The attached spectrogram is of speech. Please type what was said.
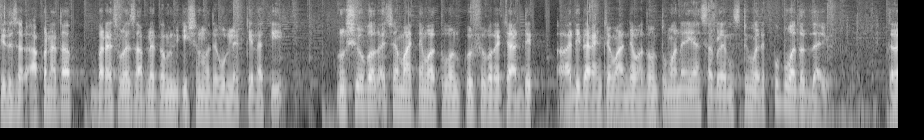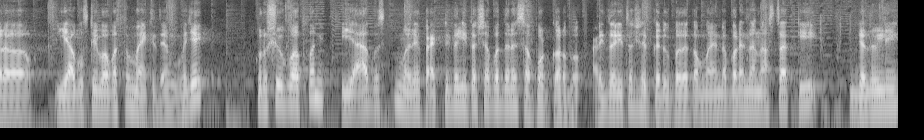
तिथे सर आपण आता बऱ्याच वेळेस आपल्या कम्युनिकेशनमध्ये उल्लेख केला की कृषी विभागाच्या माध्यमातून कृषी विभागाच्या अधिक अधिकाऱ्यांच्या माध्यमातून तुम्हाला या सगळ्या गोष्टीमध्ये खूप मदत झाली. तर या गोष्टीबाबत पण माहिती द्या. म्हणजे कृषी विभाग पण या गोष्टीमध्ये प्रॅक्टिकली कशा पद्धतीने सपोर्ट करतो. आणि जर इथं शेतकरी उत्पादक कंपन्यांना बरेच जण असतात की जनरली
